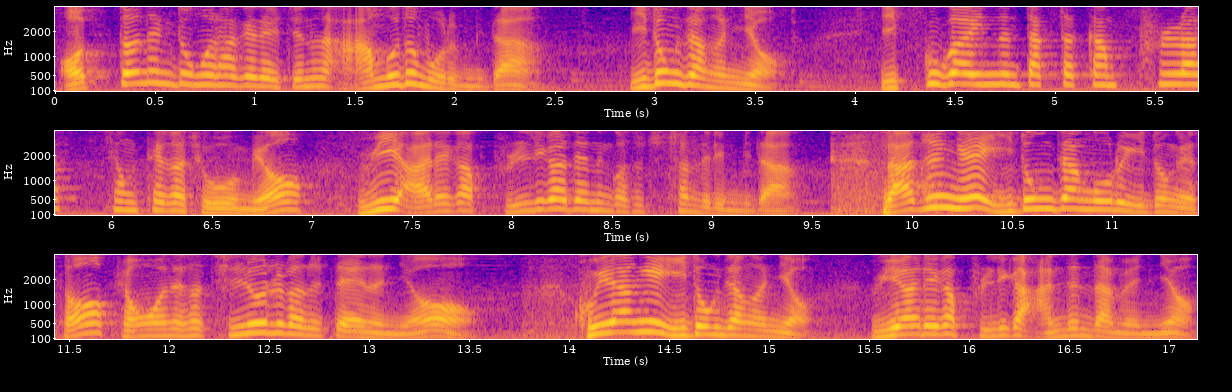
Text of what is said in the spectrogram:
어떤 행동을 하게 될지는 아무도 모릅니다 이동장은요 입구가 있는 딱딱한 플라스틱 형태가 좋으며 위아래가 분리가 되는 것을 추천드립니다. 나중에 이동장으로 이동해서 병원에서 진료를 받을 때에는요. 고양이의 이동장은요. 위아래가 분리가 안 된다면요.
